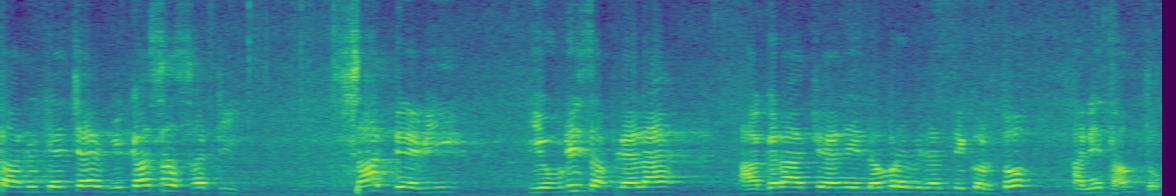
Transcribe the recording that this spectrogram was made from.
तालुक्याच्या विकासासाठी साथ द्यावी एवढीच आपल्याला आग्रहाची आणि नम्र विनंती करतो आणि थांबतो.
